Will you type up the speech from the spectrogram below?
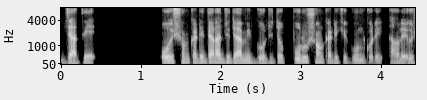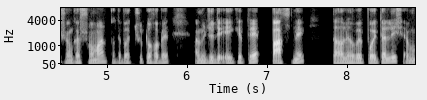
যাতে ওই সংখ্যাটি দ্বারা যদি আমি গঠিত পুরো সংখ্যাটিকে গুণ করি, তাহলে ওই সংখ্যা সমান অথবা ছোট হবে। আমি যদি এই ক্ষেত্রে পাঁচ নেই, তাহলে হবে পঁয়তাল্লিশ এবং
